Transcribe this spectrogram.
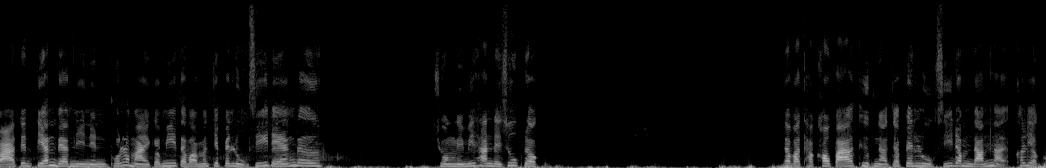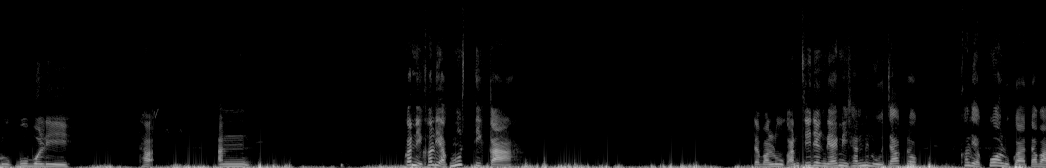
ปลาเตี้ยนเตี้ยนแบบนี้เนี่ยผลไม้ก็มีแต่ว่ามันจะเป็นลูกสีแดงเด้อช่วงนี้มีทันได้สุกดอก แต่ว่าถ้าเข้าปลาทึบน่ะ จะเป็นลูกสีดำๆน่ะเขาเรียกลูกบูบรีถ้าอัน ก็นี่เขาเรียกมุสติกา แต่ว่าลูกอันสีแดงๆนี่ฉันไม่รู้จักดอกเขาเรียกป้อลูกอะแต่ว่า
